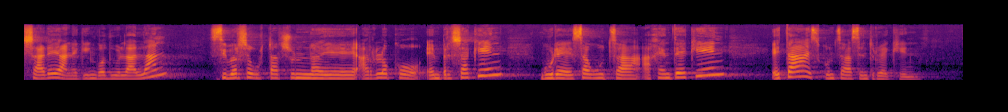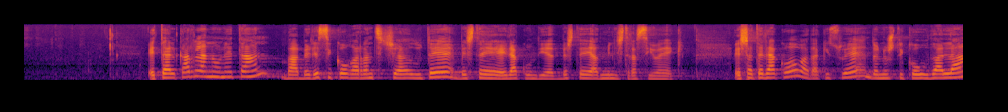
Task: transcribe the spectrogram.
sarean egingo duela lan, zibersegurtasun eh, arloko enpresakin, gure ezagutza agenteekin, eta hezkuntza zentruekin. Eta elkarlan honetan, ba, bereziko garrantzitsua dute beste erakundiet, beste administrazioek. Esaterako, badakizue, Donostiko udala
